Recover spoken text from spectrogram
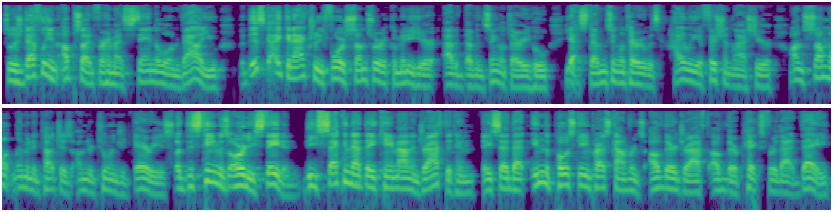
So there's definitely an upside for him as standalone value, but this guy can actually force some sort of committee here out of Devin Singletary, who, yes, Devin Singletary was highly efficient last year on somewhat limited touches under 200 carries. But this team has already stated the second that they came out and drafted him, they said that in the post game press conference of their draft, of their picks for that day,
